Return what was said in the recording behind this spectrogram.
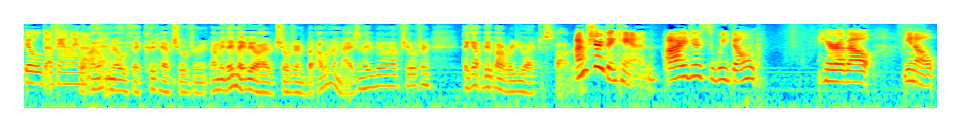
build a family in Well, I don't sense. know if they could have children. I mean, they may be able to have children, but I wouldn't imagine they would be able to have children. They got bit by a radioactive spider. I'm sure they can. I just we don't hear about, you know,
